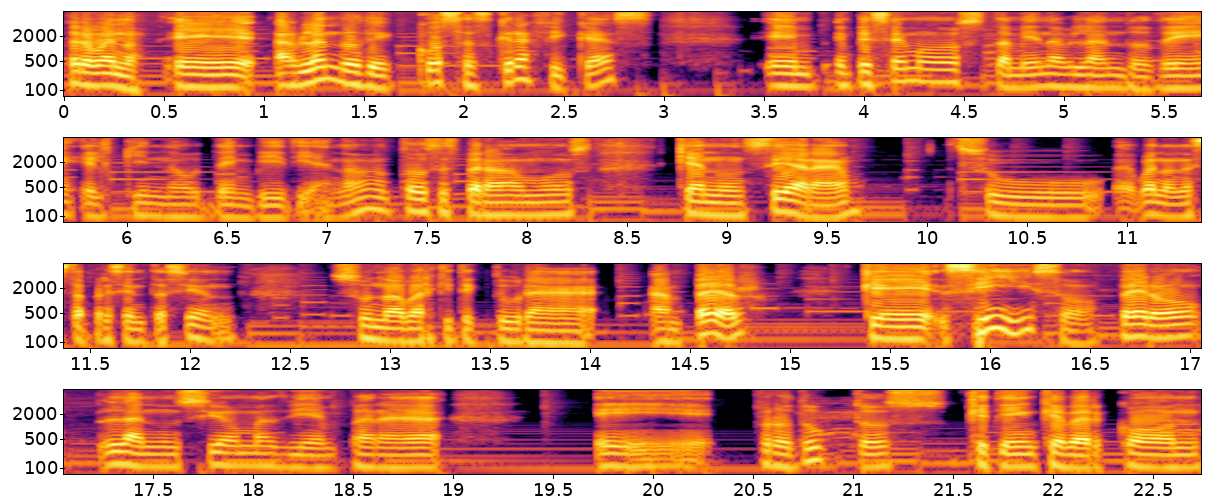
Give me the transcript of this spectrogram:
Pero bueno, eh, hablando de cosas gráficas, empecemos también hablando del el keynote de Nvidia, ¿no? Todos esperábamos que anunciara su, eh, bueno, en esta presentación, su nueva arquitectura Ampere, que sí hizo, pero la anunció más bien para eh, productos que tienen que ver con,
